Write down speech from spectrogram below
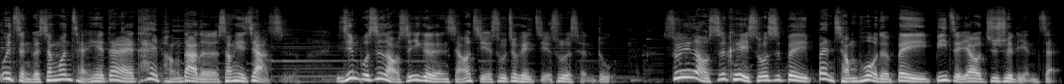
为整个相关产业带来太庞大的商业价值，已经不是老师一个人想要结束就可以结束的程度。所以老师可以说是被半强迫的被逼着要继续连载。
